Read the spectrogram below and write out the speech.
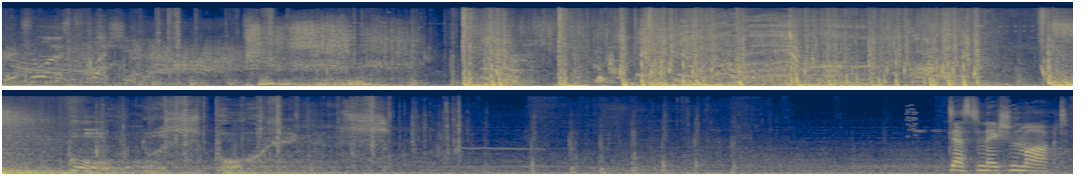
Neutralized flesh eater. Destination marked.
